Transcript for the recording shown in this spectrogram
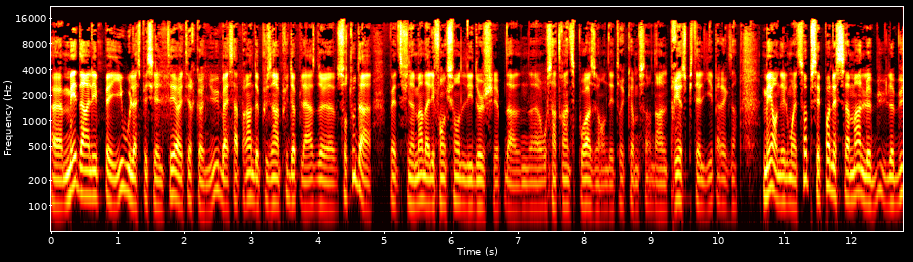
Euh, mais dans les pays où la spécialité a été reconnue, ben, ça prend de plus en plus de place, surtout dans, ben, finalement, dans les fonctions de leadership, dans, euh, au centre antipoison, des trucs comme ça, dans le préhospitalier, par exemple. Mais on est loin de ça, puis c'est pas nécessairement le but. Le but,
